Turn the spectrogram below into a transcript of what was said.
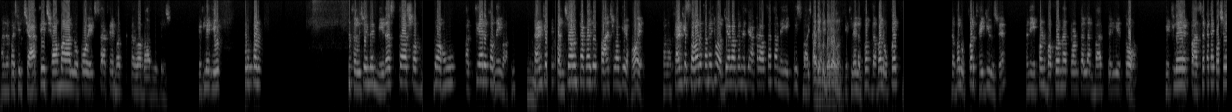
અને પછી ચારથી છ માં લોકો એક સાથે મત કરવા બહાર નીકળે છે. એટલે એવું પણ થયું છે એટલે નિરસ્તા શબ્દ હું અત્યારે તો નહીં વાપરું. કારણ કે પંચાવન ટકા જો પાંચ વાગે હોય કારણ કે સવારે તમે જો અગિયાર વાગ્યાના જે આંકડા આવતા હતા ને એકવીસ બાવીસ એટલે લગભગ ડબલ ઉપર ડબલ ઉપર થઈ ગયું છે. અને એ પણ બપોરના ત્રણ કલાક બાદ કરીએ તો. એટલે પાછળ ટકા છે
